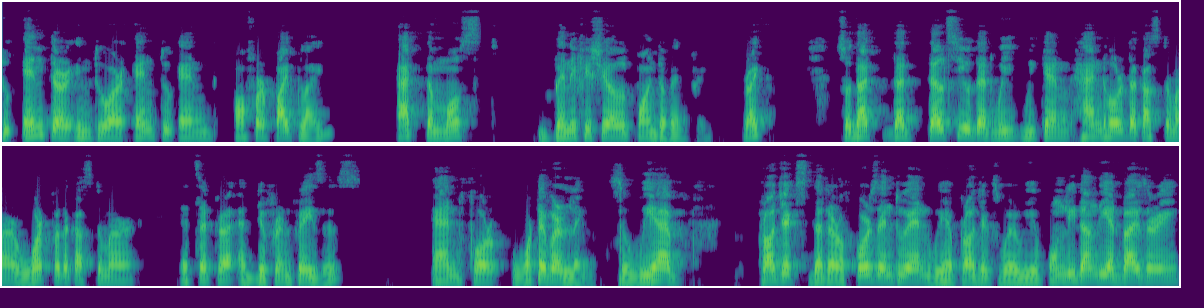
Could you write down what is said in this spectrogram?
to enter into our end-to-end offer pipeline at the most beneficial point of entry, right? So that that tells you that we we can handhold the customer, work for the customer, etc. at different phases, and for whatever length. So we have projects that are of course end to end. We have projects where we have only done the advisory.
